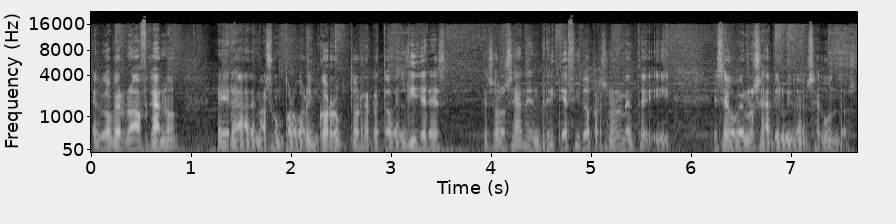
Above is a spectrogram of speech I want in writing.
El gobierno afgano era además un polvorín corrupto, repleto de líderes que solo se han enriquecido personalmente y ese gobierno se ha diluido en segundos.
